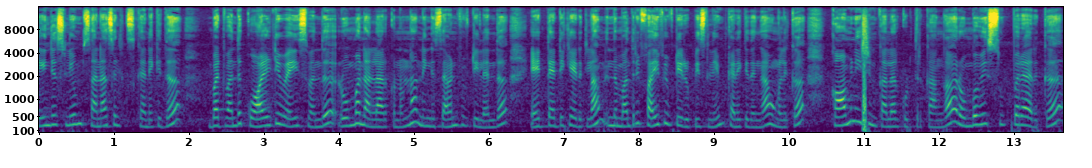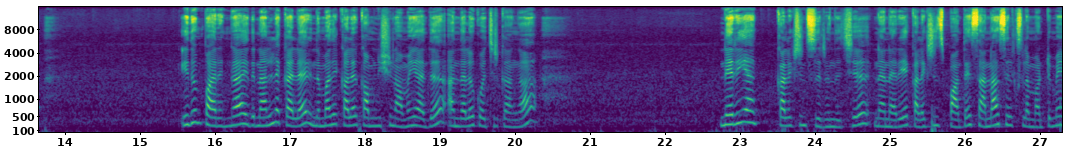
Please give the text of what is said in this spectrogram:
ரேஞ்சஸ்லேயும் சனா சில்க்ஸ் கிடைக்குது. பட் வந்து குவாலிட்டி வைஸ் வந்து ரொம்ப நல்லா இருக்கணும்னா நீங்கள் செவன் ஃபிஃப்டிலேருந்து எயிட் தேர்ட்டிக்கு எடுக்கலாம். இந்த மாதிரி ஃபைவ் ஃபிஃப்டி ருபீஸ்லேயும் கிடைக்குதுங்க. உங்களுக்கு காம்பினேஷன் கலர் கொடுத்துருக்காங்க. ரொம்பவே சூப்பராக இருக்குது இதுவும் பாருங்கள் இது நல்ல கலர் இந்த மாதிரி கலர் காம்பினேஷன் அமையாது. அந்த அளவுக்கு வச்சுருக்காங்க. நிறையா கலெக்ஷன்ஸ் இருந்துச்சு. நான் நிறைய கலெக்ஷன்ஸ் பார்த்தேன். சன்னா சில்க்ஸில் மட்டுமே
